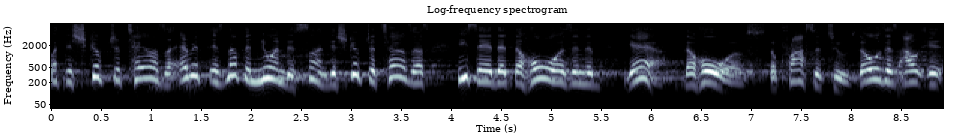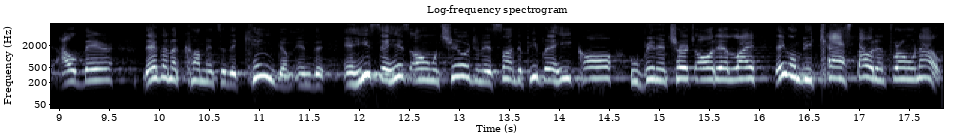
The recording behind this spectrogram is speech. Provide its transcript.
But the scripture tells us, every, there's nothing new in the sun. The scripture tells us, he said that the whores and the, yeah, the whores, the prostitutes, those that's out, out there, they're going to come into the kingdom. In the, and he said his own children, his son, the people that he called who've been in church all their life, they're going to be cast out and thrown out.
